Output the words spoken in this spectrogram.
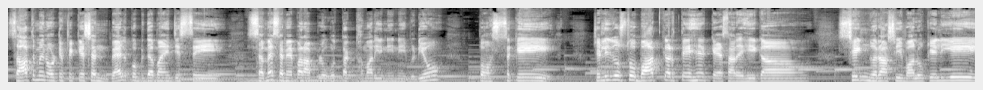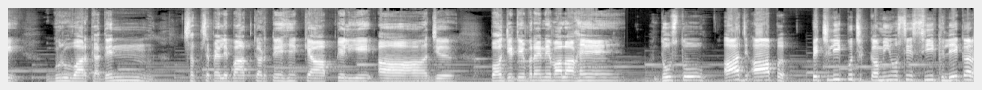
साथ में नोटिफिकेशन बेल को भी दबाएँ, जिससे समय समय पर आप लोगों तक हमारी नई नई वीडियो पहुँच सके। चलिए दोस्तों, बात करते हैं, कैसा रहेगा सिंह राशि वालों के लिए गुरुवार का दिन। सबसे पहले बात करते हैं, क्या आपके लिए आज पॉजिटिव रहने वाला है? दोस्तों, आज आप पिछली कुछ कमियों से सीख लेकर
